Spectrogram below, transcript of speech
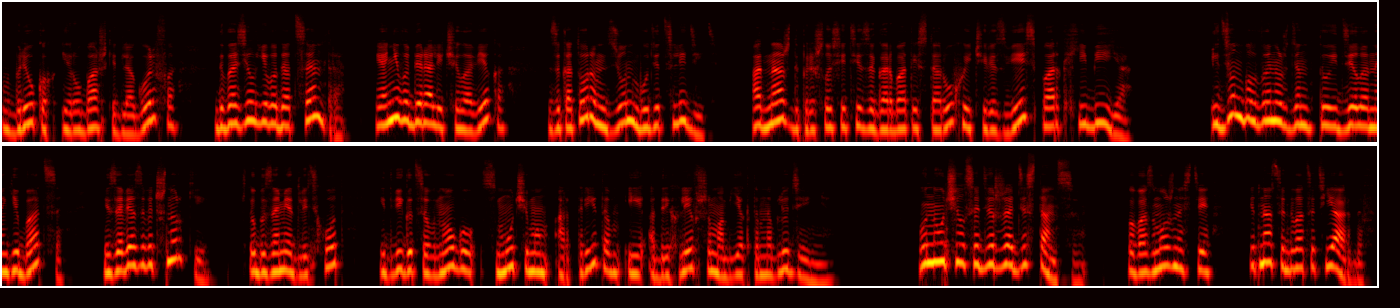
в брюках и рубашке для гольфа довозил его до центра, и они выбирали человека, за которым Дзюн будет следить. Однажды пришлось идти за горбатой старухой через весь парк Хибия. И Дзюн был вынужден то и дело нагибаться и завязывать шнурки, чтобы замедлить ход и двигаться в ногу с мучимым артритом и одрехлевшим объектом наблюдения. Он научился держать дистанцию, по возможности 15-20 ярдов.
